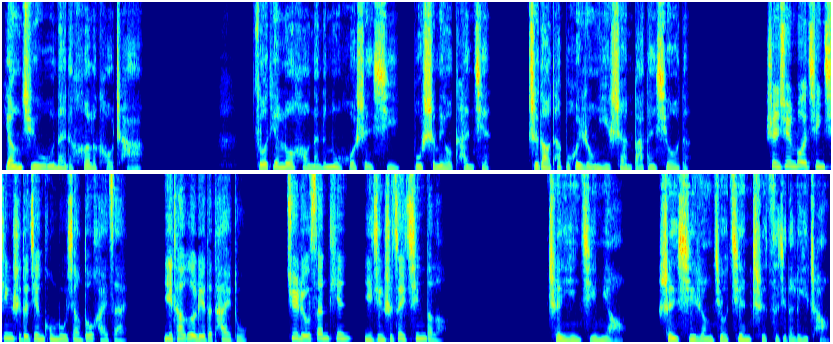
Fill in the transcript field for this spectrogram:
杨局无奈的喝了口茶。昨天骆浩南的怒火，沈西不是没有看见，知道他不会容易善罢甘休的。审讯洛青青时的监控录像都还在，依他恶劣的态度。拘留三天已经是最轻的了。沉吟几秒，沈西仍旧坚持自己的立场。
